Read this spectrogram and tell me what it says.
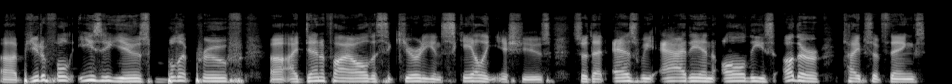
uh, beautiful, easy to use, bulletproof, uh, identify all the security and scaling issues so that as we add in all these other types of things,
